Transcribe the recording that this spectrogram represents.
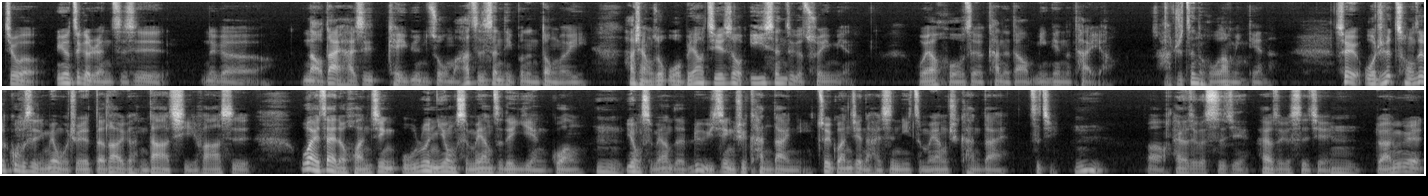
就因为这个人只是那个脑袋还是可以运作嘛，他只是身体不能动而已，他想说我不要接受医生这个催眠。我要活着看得到明天的太阳，啊就真的活到明天了。所以我觉得从这个故事里面，我觉得得到一个很大的启发是：外在的环境无论用什么样子的眼光，嗯，用什么样的滤镜去看待你，最关键的还是你怎么样去看待自己，嗯，哦，还有这个世界，还有这个世界，嗯，对啊，因为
